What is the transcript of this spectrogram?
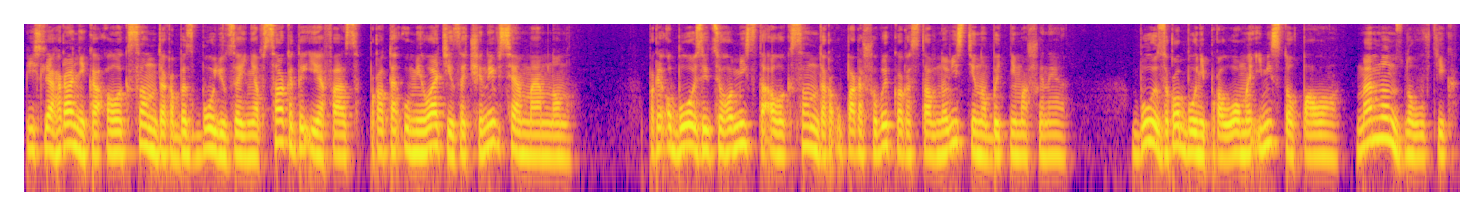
Після Граніка Олександр без бою зайняв Сарди і Ефес, проте у Мілеті зачинився Мемнон. При облозі цього міста Олександр уперше використав нові стінобитні машини. Були зроблені проломи, і місто впало. Мемнон знову втік.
